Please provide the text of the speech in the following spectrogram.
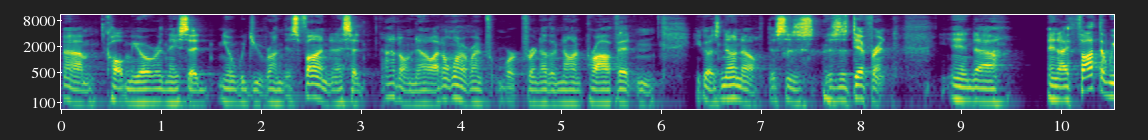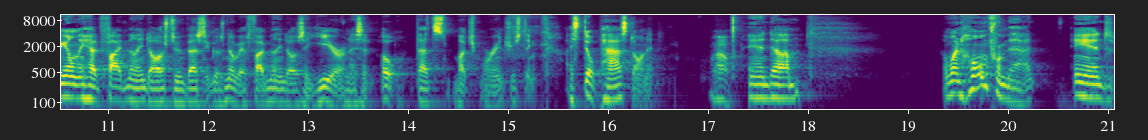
um, called me over, and they said, you know, would you run this fund? And I said, I don't know. I don't want to run for, work for another nonprofit. And he goes, No, no, this is this is different. And uh, and I thought that we only had $5 million to invest. He goes, no, we have $5 million a year. And I said, oh, that's much more interesting. I still passed on it. Wow. And um, I went home from that, and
